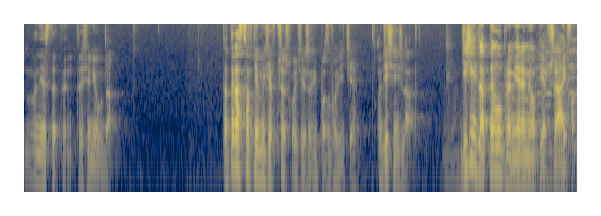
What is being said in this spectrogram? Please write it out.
no niestety, to się nie uda. To teraz cofniemy się w przeszłość, jeżeli pozwolicie. O 10 lat. 10 lat temu premierę miał pierwszy iPhone.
